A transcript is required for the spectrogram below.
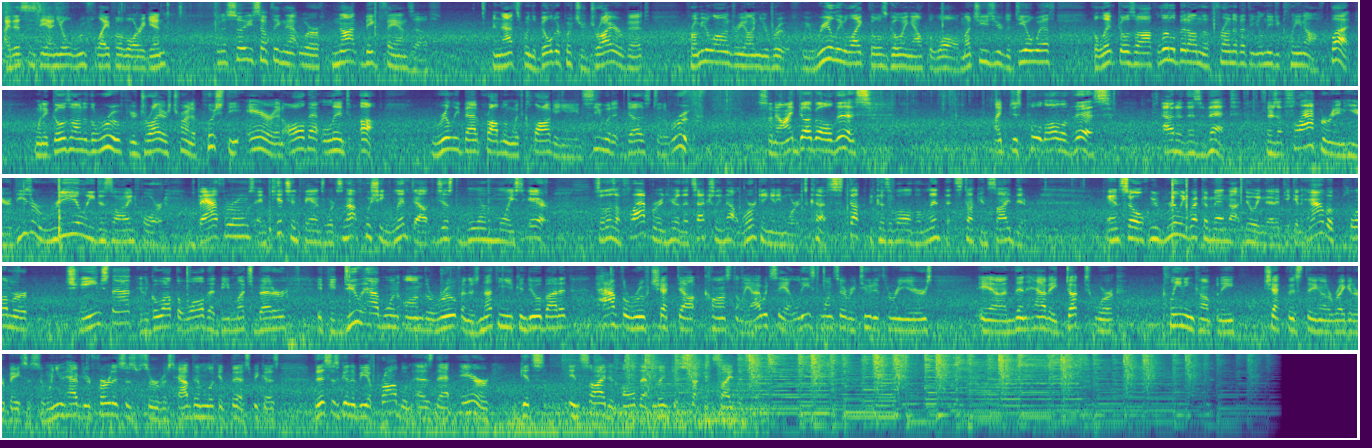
Hi, this is Daniel, Roof Life of Oregon. I'm going to show you something that we're not big fans of, and that's when the builder puts your dryer vent from your laundry on your roof. We really like those going out the wall. Much easier to deal with. The lint goes off, a little bit on the front of it that you'll need to clean off. But when it goes onto the roof, your dryer's trying to push the air and all that lint up. Really bad problem with clogging. You can see what it does to the roof. So now I dug all this I just pulled all of this out of this vent. There's a flapper in here. These are really designed for bathrooms and kitchen fans where it's not pushing lint out, just warm, moist air. So there's a flapper in here that's actually not working anymore. It's kind of stuck because of all the lint that's stuck inside there. And so we really recommend not doing that. If you can have a plumber change that and go out the wall, that'd be much better. If you do have one on the roof and there's nothing you can do about it, have the roof checked out constantly. I would say at least once every two to three years and then have a ductwork cleaning company check this thing on a regular basis. So when you have your furnaces serviced, have them look at this because this is going to be a problem as that air gets inside and all that lint gets stuck inside this thing.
